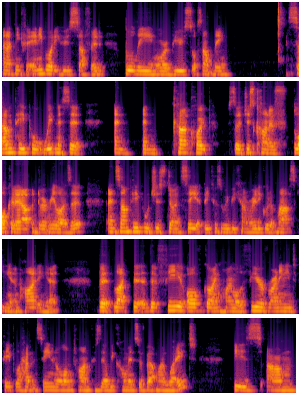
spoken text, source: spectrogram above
And I think for anybody who's suffered bullying or abuse or something, some people witness it and and can't cope. So just kind of block it out and don't realize it and some people just don't see it because we become really good at masking it and hiding it but like the the fear of going home or the fear of running into people I haven't seen in a long time because there'll be comments about my weight is um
